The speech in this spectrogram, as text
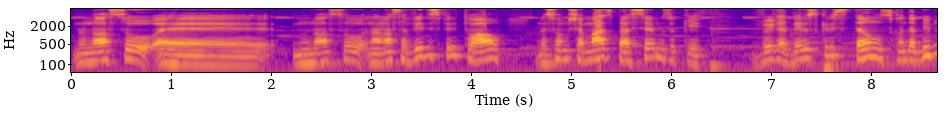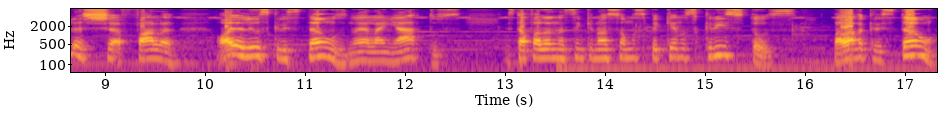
No nosso, é, no nosso, na nossa vida espiritual, nós fomos chamados para sermos o que? Verdadeiros cristãos. Quando a Bíblia fala, olha ali os cristãos, né? Lá em Atos, está falando assim que nós somos pequenos cristos. A palavra cristão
